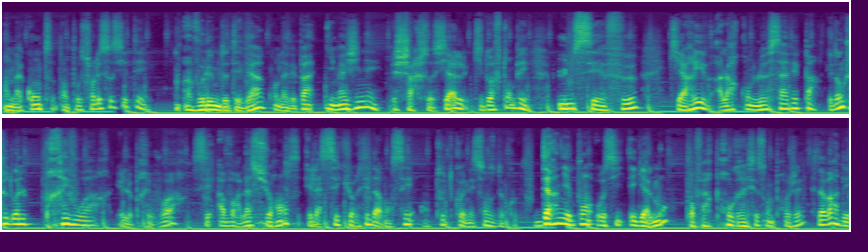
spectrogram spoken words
un acompte d'impôt sur les sociétés un volume de TVA qu'on n'avait pas imaginé, charges sociales qui doivent tomber, une CFE qui arrive alors qu'on ne le savait pas. Et donc je dois le prévoir. Et le prévoir, c'est avoir l'assurance et la sécurité d'avancer en toute connaissance de cause. Dernier point aussi également, pour faire progresser son projet, c'est d'avoir des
